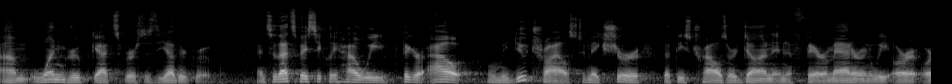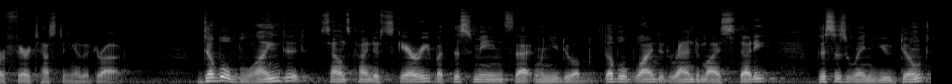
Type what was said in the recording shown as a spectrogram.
um, one group gets versus the other group. And so that's basically how we figure out when we do trials to make sure that these trials are done in a fair manner and we, or, or fair testing of the drug. Double blinded sounds kind of scary, but this means that when you do a double blinded randomized study, this is when you don't,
